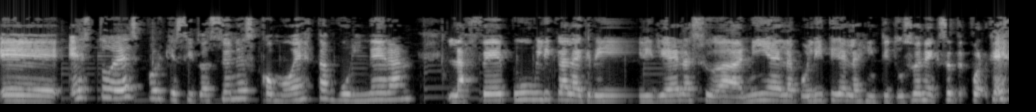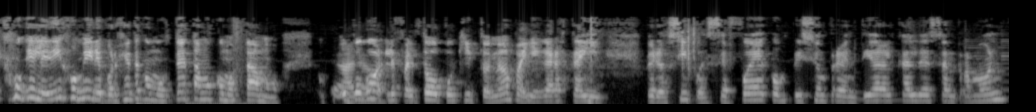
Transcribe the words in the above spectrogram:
eh, esto es porque situaciones como estas vulneran la fe pública, la credibilidad de la ciudadanía, de la política, de las instituciones, etc. Porque es como que le dijo, mire, por gente como usted estamos como estamos. Un poco, le faltó poquito, ¿no? Para llegar hasta ahí. Pero sí, pues se fue con prisión preventiva el alcalde de San Ramón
